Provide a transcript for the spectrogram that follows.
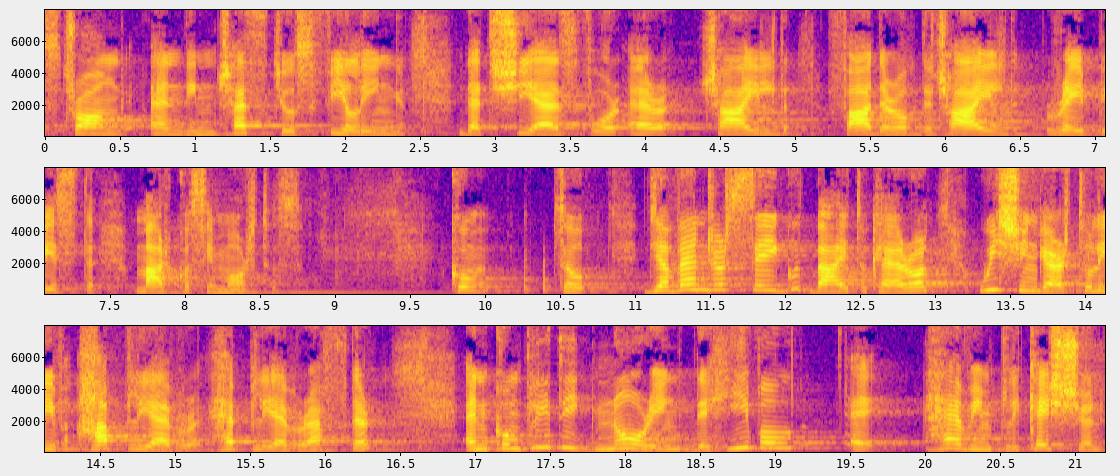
strong, and incestuous feeling that she has for her child, father of the child, rapist, Marcus Immortus. So the Avengers say goodbye to Carol, wishing her to live happily ever, happily ever after, and completely ignoring the evil, uh, heavy implication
